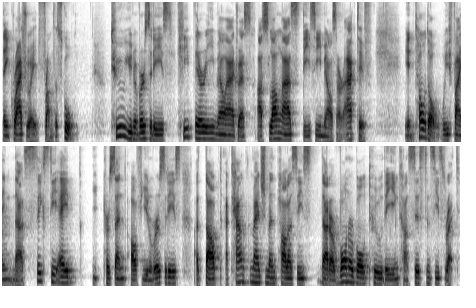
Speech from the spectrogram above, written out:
they graduate from the school. Two universities keep their email address as long as these emails are active. In total, we find that 68% of universities adopt account management policies that are vulnerable to the inconsistency threat.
